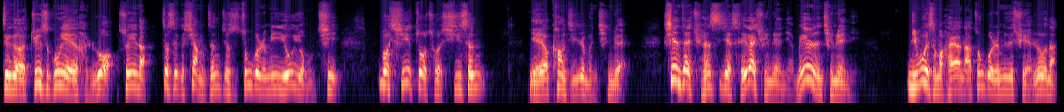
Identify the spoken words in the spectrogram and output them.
这个军事工业也很弱，所以呢，这是一个象征，就是中国人民有勇气，不惜做出牺牲，也要抗击日本侵略。现在全世界谁来侵略你？没有人侵略你，你为什么还要拿中国人民的血肉呢？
